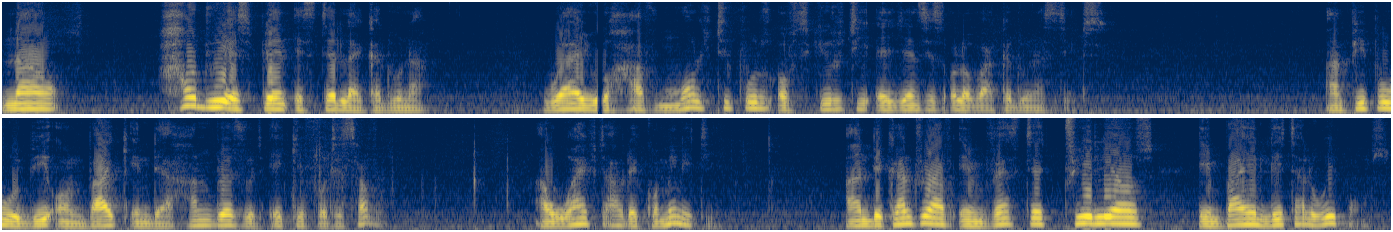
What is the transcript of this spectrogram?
Now, how do we explain a state like Kaduna, where you have multiples of security agencies all over Kaduna states? and people will be on bike in their hundreds with AK-47 and wiped out a community. And the country have invested trillions in buying lethal weapons,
